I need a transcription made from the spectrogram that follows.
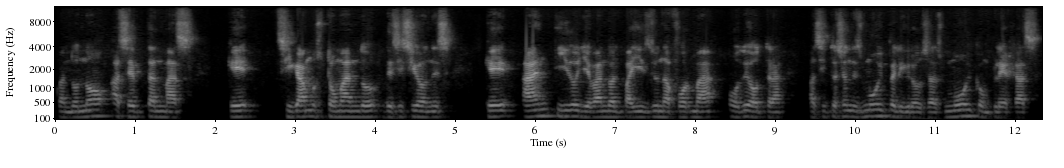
cuando no aceptan más que sigamos tomando decisiones que han ido llevando al país de una forma o de otra a situaciones muy peligrosas, muy complejas,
